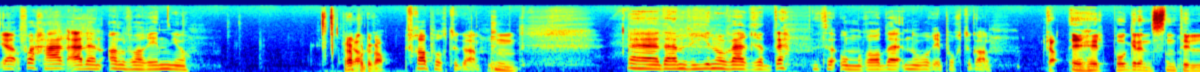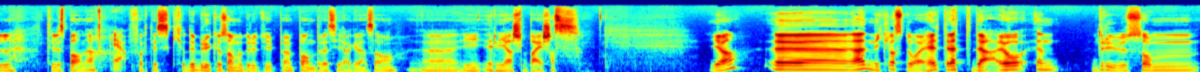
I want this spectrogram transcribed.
Ja, for her er det en Alvarinho Fra Portugal. fra Portugal. Mm. Eh, Det er en Vino Verde, dette området nord i Portugal. Ja, er helt på grensen til, til Spania, Ja. faktisk. Og de bruker jo samme druetype på andre sida av grensa òg, i Rias Beijas. Ja. eh, nei, Niklas, du har helt rett. Det er jo en drue som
